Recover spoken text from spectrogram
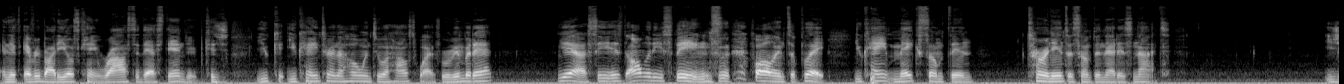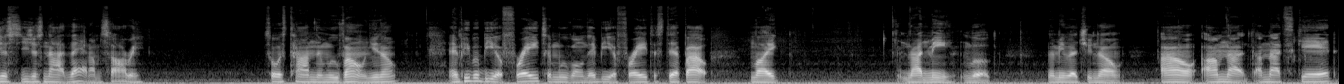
And if everybody else can't rise to that standard, because you you can't turn a hoe into a housewife. Remember that. Yeah, see, it's all of these things fall into play. You can't make something turn into something that is not. You just you're just not that. I'm sorry. So it's time to move on, you know? And people be afraid to move on. They be afraid to step out. Like not me. Look, let me let you know. I I'm not I'm not scared.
